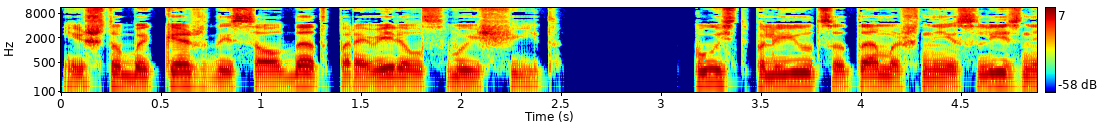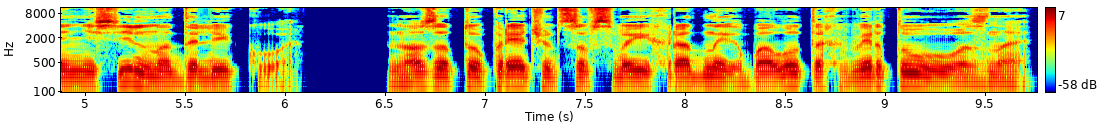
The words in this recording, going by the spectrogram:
и чтобы каждый солдат проверил свой щит. Пусть плюются тамошние слизни не сильно далеко, но зато прячутся в своих родных болотах виртуозно,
